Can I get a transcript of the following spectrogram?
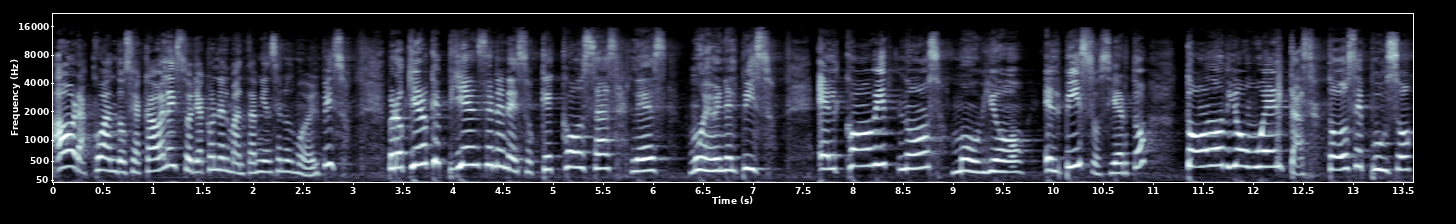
Ahora, cuando se acaba la historia con el man también se nos mueve el piso. Pero quiero que piensen en eso, ¿qué cosas les mueven el piso? El COVID nos movió el piso, ¿cierto? Todo dio vueltas, todo se puso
